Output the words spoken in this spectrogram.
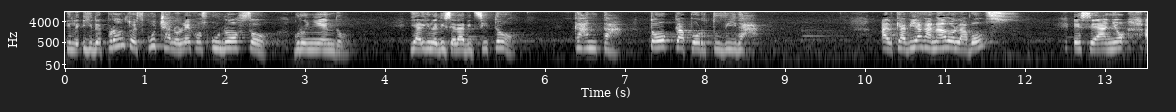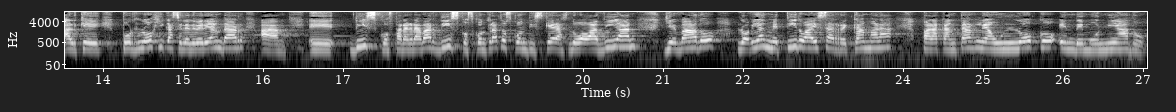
Y de pronto escucha a lo lejos un oso gruñendo. Y alguien le dice, Davidcito, canta, toca por tu vida. Al que había ganado la voz, ese año, al que por lógica se le deberían dar eh, discos para grabar discos, contratos con disqueras. Lo habían llevado, lo habían metido a esa recámara para cantarle a un loco endemoniado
